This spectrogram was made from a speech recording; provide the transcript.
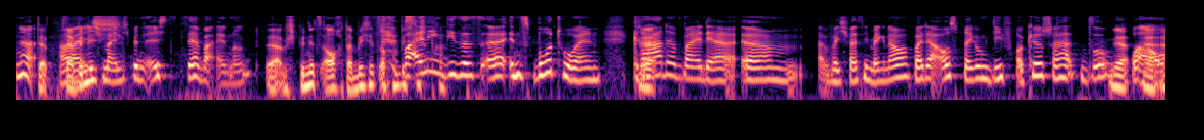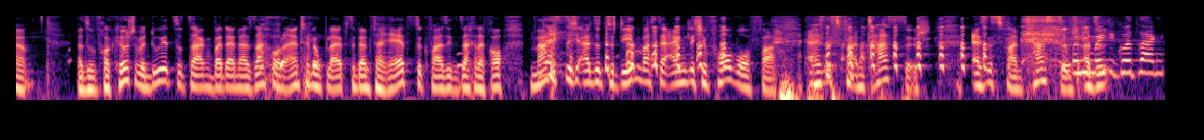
Ja, Da- da bin ich ich- meine, ich bin echt sehr beeindruckt. Ja, aber ich bin jetzt auch, da bin ich jetzt auch ein bisschen. Vor allen Dingen dieses äh, ins Boot holen, gerade bei der, ähm, aber ich weiß nicht mehr genau, bei der Ausprägung, die Frau Kirsche hat und so. Ja, wow. ja, ja. Also Frau Kirsche, wenn du jetzt sozusagen bei deiner Sache und Einstellung bleibst, dann verrätst du quasi die Sache der Frau, machst dich also zu dem, was der eigentliche Vorwurf war. Es ist fantastisch. Es ist fantastisch. Und ich also, möchte kurz sagen,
